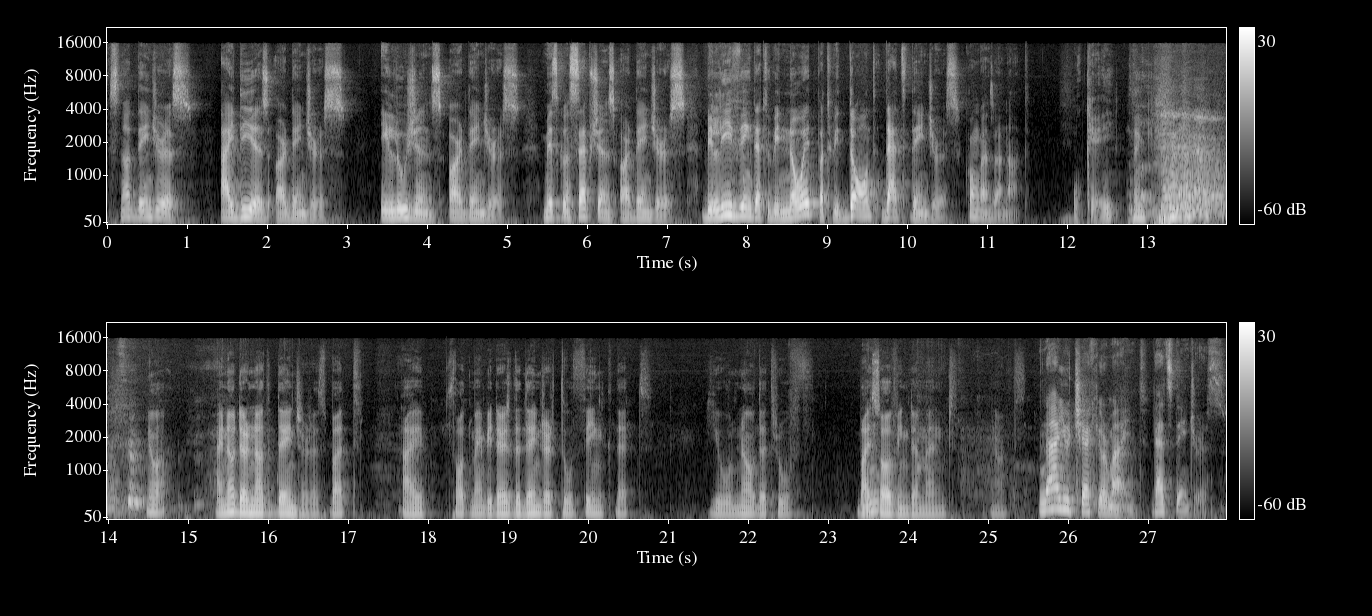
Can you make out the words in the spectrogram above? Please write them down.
It's not dangerous. Ideas are dangerous. Illusions are dangerous. Misconceptions are dangerous. Believing that we know it but we don't, that's dangerous. Kongans are not. Okay. Thank you. no, I know they're not dangerous, but I thought maybe there's the danger to think that you know the truth by Mm. solving them and not. Now you check your mind. That's dangerous.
